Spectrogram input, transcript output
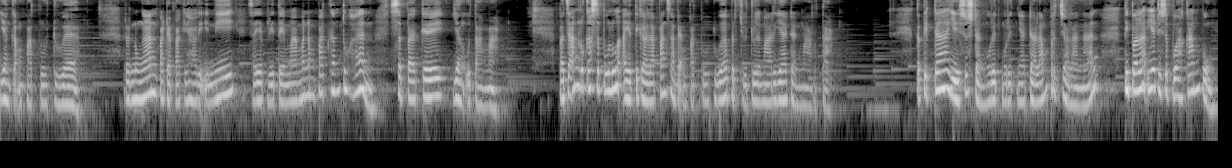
yang ke-42. Renungan pada pagi hari ini saya beri tema menempatkan Tuhan sebagai yang utama. Bacaan Lukas 10 ayat 38 sampai 42 berjudul Maria dan Marta. Ketika Yesus dan murid-muridnya dalam perjalanan, tibalah ia di sebuah kampung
